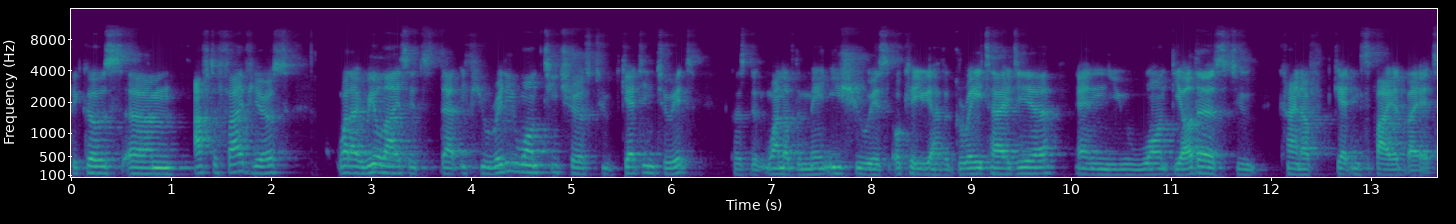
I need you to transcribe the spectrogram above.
because um, after five years, what I realized is that if you really want teachers to get into it, because one of the main issue is, okay, you have a great idea and you want the others to kind of get inspired by it.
